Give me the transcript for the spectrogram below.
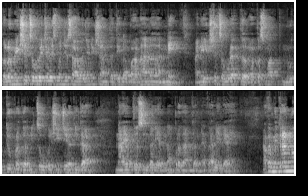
कलम एकशे चौवेचाळीस म्हणजे सार्वजनिक शांततेला बाधा न आणणे आणि एकशे चौऱ्याहत्तर अकस्मात मृत्यू प्रकरणी चौकशीचे अधिकार नायब तहसीलदार यांना प्रदान करण्यात आलेले आहे. आता मित्रांनो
